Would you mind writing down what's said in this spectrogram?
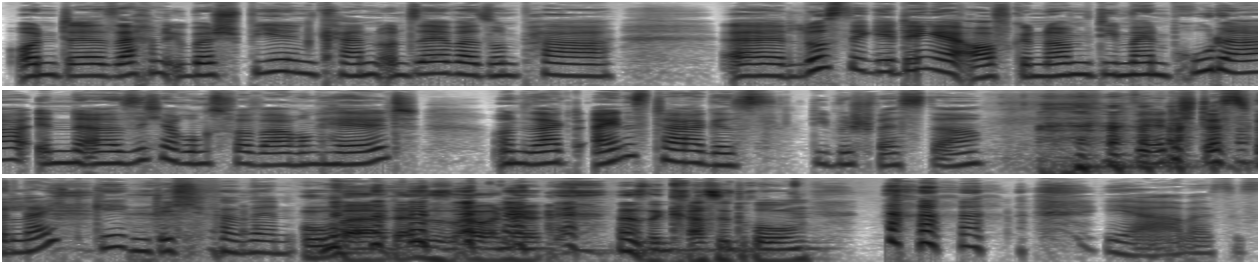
und äh, Sachen überspielen kann und selber so ein paar äh, lustige Dinge aufgenommen, die mein Bruder in äh, Sicherungsverwahrung hält und sagt, eines Tages, liebe Schwester, werde ich das vielleicht gegen dich verwenden. Oha, das ist aber eine, das ist eine krasse Drohung. ja, aber es ist,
